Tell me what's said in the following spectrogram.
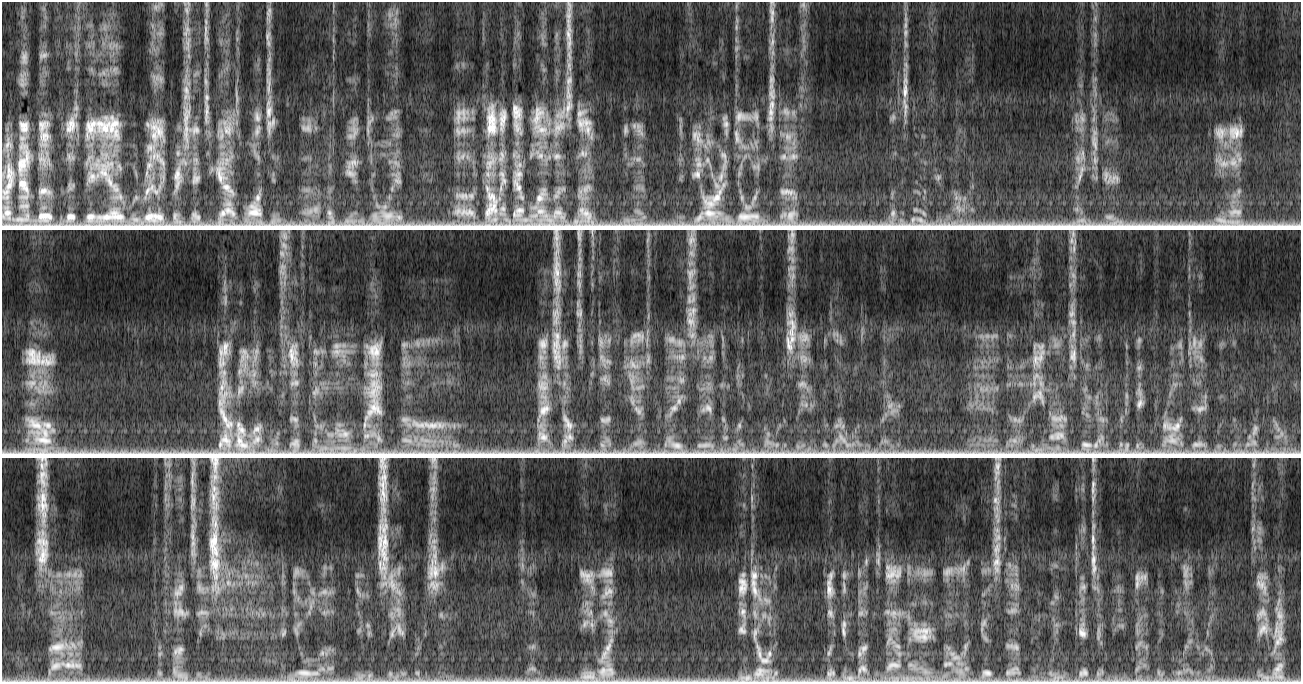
I reckon that'll do it for this video. We really appreciate you guys watching. I uh, hope you enjoy it. Uh, comment down below, let us know, you know, if you are enjoying stuff. Let us know if you're not. I ain't scared. Anyway, um, got a whole lot more stuff coming along. Matt, uh, Matt shot some stuff yesterday, he said, and I'm looking forward to seeing it because I wasn't there. And uh, he and I have still got a pretty big project we've been working on on the side for funsies, and you'll uh, you'll get to see it pretty soon. So anyway, if you enjoyed it, click them buttons down there and all that good stuff, and we will catch up with you fine people later on. See you around.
